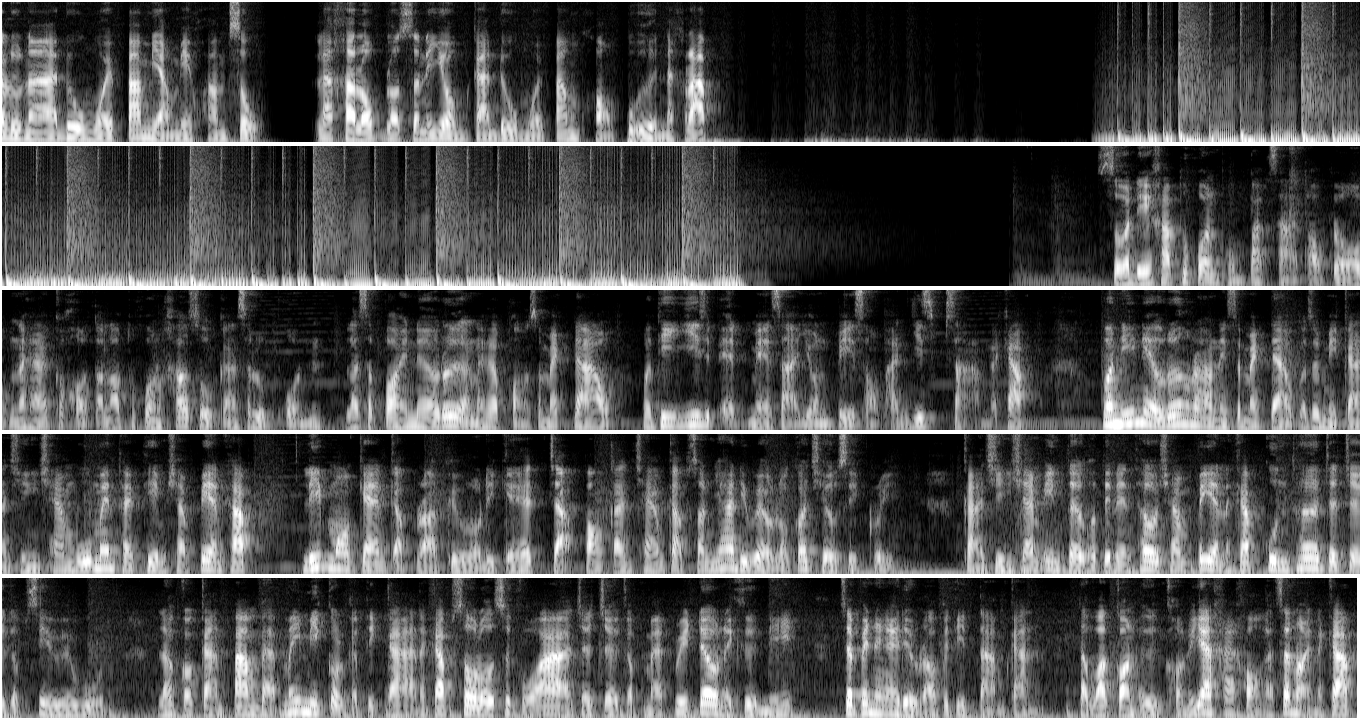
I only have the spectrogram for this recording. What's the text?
กรุณาดูมวยปั้มอย่างมีความสุข และเคารพรสนิยมการดูมวยปั้มของผู้อื่นนะครับสวัสดีครับทุกคนผมปักษาท็อปโรบนะฮะ ก็ขอต้อนรับทุกคนเข้าสู่การสรุปผล และสปอยเนื้อเรื่องนะครับของ SmackDown วันที่ 21 เมษายนปี 2023 นะครับ วันนี้เนี่ยเรื่องราวใน SmackDown ก็จะมีการชิงแชมป์ Women Tag Team Champion ครับลิฟมอร์แกนกับราคิลโรดิเกสจะป้องกันแชมป์กับซอนยาดิเวลแล้วก็เชลซีกรีนการชิงแชมป์ Intercontinental Champion นะครับกุนเทอร์จะเจอกับเซเววูดแล้วก็การปั้มแบบไม่มีกฎกติกานะครับโซโลสโกอาจะเจอกับแมตต์ริดเดิลในคืนนี้ จะเป็นยังไงเดี๋ยวเราไปติดตามกัน แต่ว่าก่อนอื่นขออนุญาตขายของกันสักหน่อยนะครับ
